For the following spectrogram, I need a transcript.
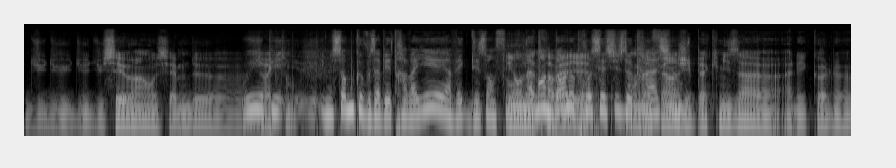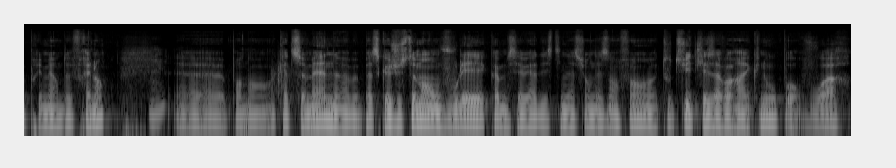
du, CE1 au CM2 euh, oui, directement. Puis, il me semble que vous avez travaillé avec des enfants vraiment dans le processus de création. On a fait un JPAC MISA euh, à l'école euh, primaire de Fréland pendant quatre semaines, parce que justement on voulait, comme c'est à destination des enfants, tout de suite les avoir avec nous pour voir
